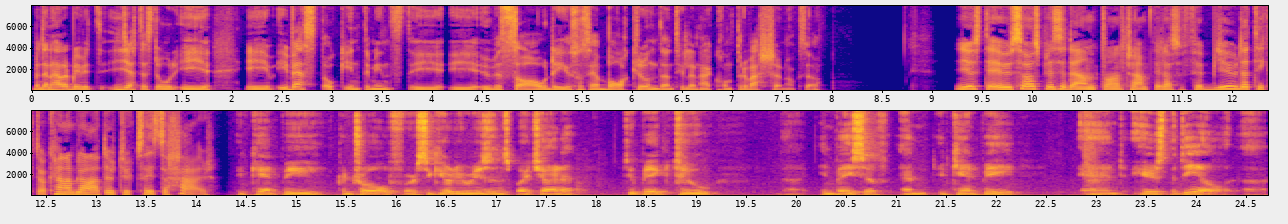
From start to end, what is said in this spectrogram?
men den här har blivit jättestor i, i, i väst och inte minst i, i USA och det är så att säga bakgrunden till den här kontroversen också. Just det, USAs president Donald Trump vill alltså förbjuda TikTok. Han har bland annat uttryckt sig så här. It can't be controlled for security reasons by China. Too big, too uh, invasive, and it can't be. And here's the deal uh,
